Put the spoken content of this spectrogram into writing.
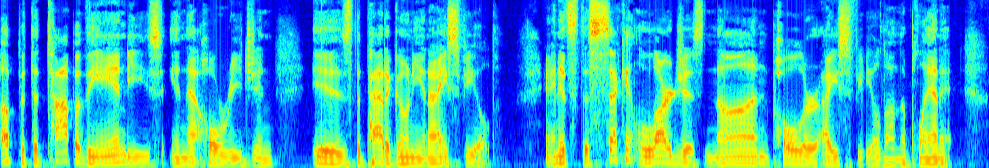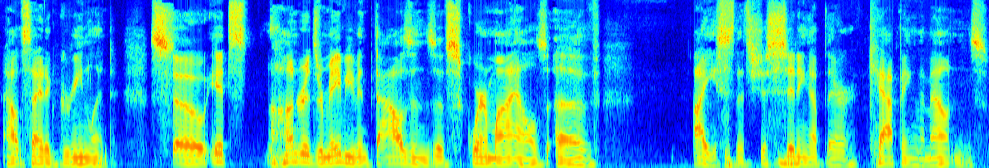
up at the top of the Andes in that whole region is the Patagonian ice field. And it's the second largest non polar ice field on the planet outside of Greenland. So it's hundreds or maybe even thousands of square miles of ice that's just hmm. sitting up there capping the mountains.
